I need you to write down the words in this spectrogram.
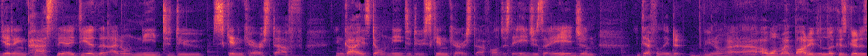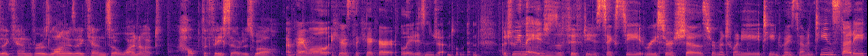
getting past the idea that I don't need to do skincare stuff. And guys don't need to do skincare stuff. I'll just age as I age and definitely, you know, I, I want my body to look as good as I can for as long as I can. So, why not help the face out as well? Okay, well, here's the kicker, ladies and gentlemen. Between the ages of 50 to 60, research shows from a 2018 2017 study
